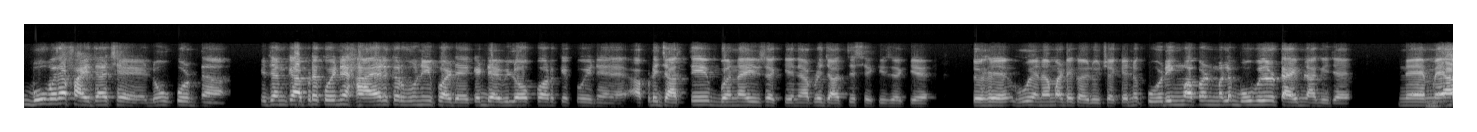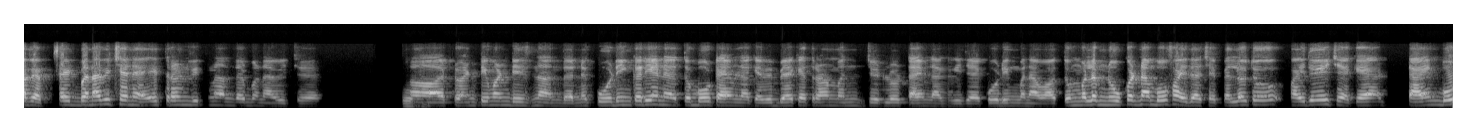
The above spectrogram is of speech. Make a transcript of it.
બહુ બધા ફાયદા છે નો. કોડના કે જેમ કે આપણે કોઈને હાયર કરવું નહીં પડે કે ડેવલપર કે કોઈને. આપણે જાતે બનાવી શકીએ ને આપણે જાતે શીખી શકીએ. તો હે હું એના માટે કર્યું છે. કે કોડિંગમાં પણ મતલબ બહુ બધો ટાઈમ લાગી જાય. ને મેં આ વેબસાઇટ બનાવી છે ને એ ત્રણ વીકના અંદર બનાવી છે. ટ્વેન્ટી વન ડેઝ ના અંદર. ને કોડિંગ કરીએ ને તો બહુ ટાઈમ લાગે. બે કે ત્રણ મંથ જેટલો ટાઈમ લાગી જાય કોડિંગ બનાવવા. તો મતલબ નો ના બહુ ફાયદા છે. પહેલો તો ફાયદો એ છે કે ટાઈમ બહુ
